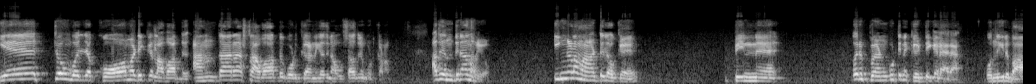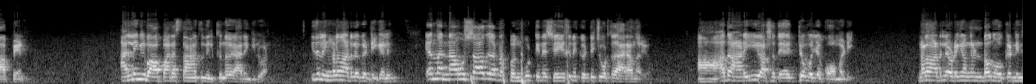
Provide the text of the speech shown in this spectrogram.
ഏറ്റവും വലിയ കോമഡിക്കൽ അവാർഡ് അന്താരാഷ്ട്ര അവാർഡ് കൊടുക്കുകയാണെങ്കിൽ അതിന് ഔഷാദിന് കൊടുക്കണം. അത് എന്തിനാണെന്നറിയോ നിങ്ങളെ നാട്ടിലൊക്കെ പിന്നെ ഒരു പെൺകുട്ടിനെ കെട്ടിക്കലാരാ ഒന്നുകിൽ ബാപ്പയാണ്. അല്ലെങ്കിൽ ബാപ്പാന്റെ സ്ഥാനത്ത് നിൽക്കുന്നവരാരെങ്കിലും ആണ്. ഇത് നിങ്ങളുടെ നാട്ടിൽ കെട്ടിക്കൽ. എന്നാൽ നൌഷാദ് കാരണം പെൺകുട്ടിനെ ഷെയ്ഖിന് കെട്ടിച്ചു കൊടുത്തത് ആരാന്നറിയോ? ആ അതാണ് ഈ വർഷത്തെ ഏറ്റവും വലിയ കോമഡി. നിങ്ങളുടെ നാട്ടിൽ എവിടെയെങ്കിലും ഉണ്ടോ നോക്കേണ്ടി?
